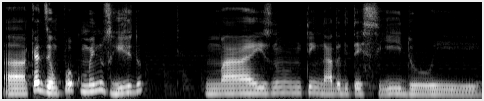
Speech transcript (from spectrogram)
Uh, quer dizer, um pouco menos rígido. Mas não tem nada de tecido e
